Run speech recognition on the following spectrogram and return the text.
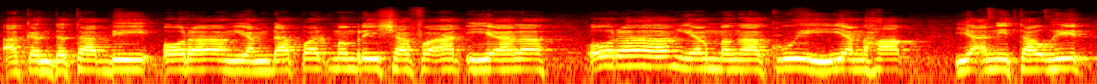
Akan tetapi orang yang dapat memberi syafaat ialah orang yang mengakui yang hak, yakni tauhid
